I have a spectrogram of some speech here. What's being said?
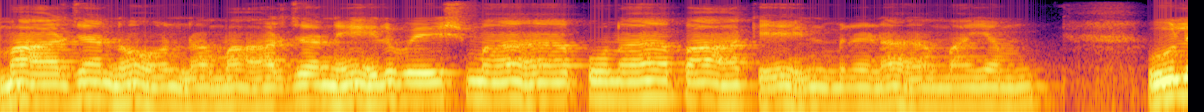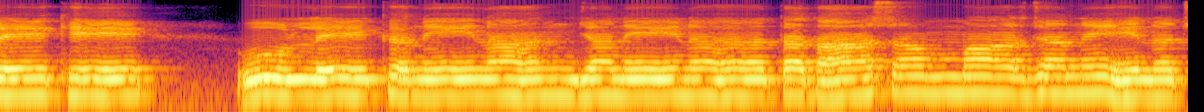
मार्जनो न मार्जनेर्वेश्म पुनः पाकेन मृणमयम् उल्लेखे उल्लेखनेनाञ्जनेन तथा सम्मार्जनेन च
